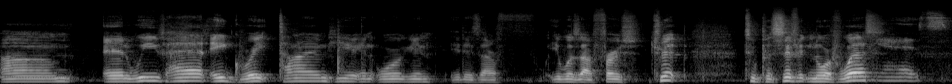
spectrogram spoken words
Um, and we've had a great time here in Oregon. It is our it was our first trip to Pacific Northwest yes.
